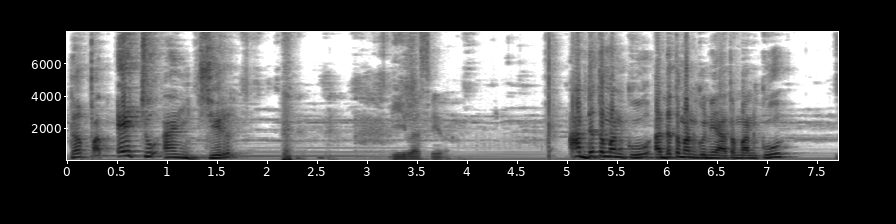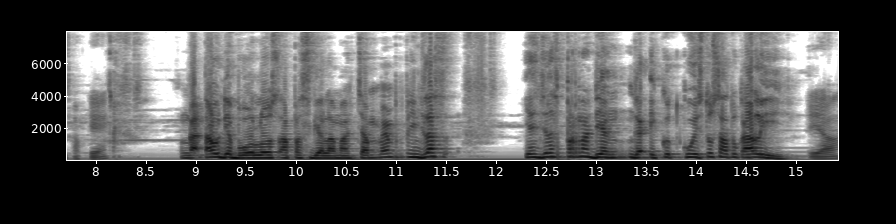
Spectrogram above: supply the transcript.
dapat ecu anjir Gila sih. ada temanku ada temanku nih ya temanku Oke. nggak tahu dia bolos apa segala macam Mem- yang jelas yang jelas pernah dia nggak ikut kuis tuh satu kali Iya.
